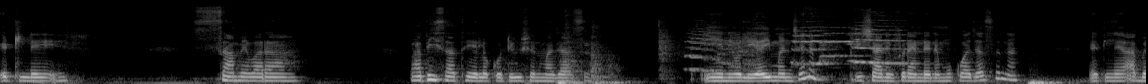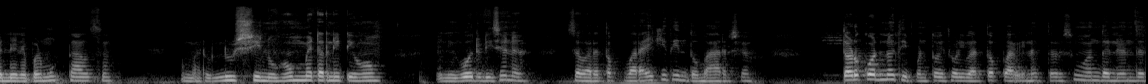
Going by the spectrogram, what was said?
એટલે સામેવાળા ભાભી સાથે એ લોકો ટ્યુશનમાં જશે. એની ઓલી અયમન છે ને, પ્રિશાની ફ્રેન્ડ એને મૂકવા જશે ને, એટલે આ બંનેને પણ મૂકતા આવશે. અમારું લુસીનું હોમ મેટર્નિટી હોમ એની ગોદડી છે ને, સવારે તપવા રાખી હતી ને તો બહાર છે. તડકો જ નથી, પણ તોય થોડી વાર તપાવી નતર શું અંદર ને અંદર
